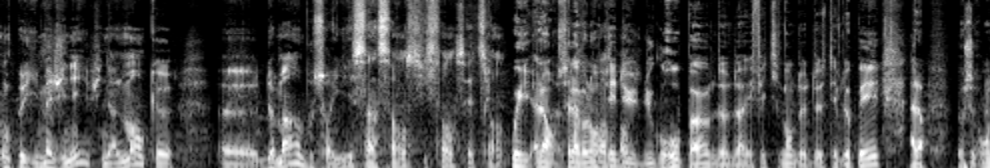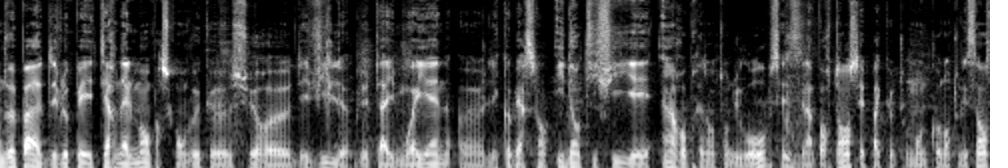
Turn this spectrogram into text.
on peut imaginer finalement que euh, demain vous soyez 500, 600, 700 Oui, alors Euh, c'est la volonté du, du groupe, hein, de, de- effectivement, de, de se développer. Alors, je- on ne veut pas développer éternellement parce qu'on veut que sur euh, des villes de taille moyenne, euh, les commerçants identifient et un représentant du groupe. C'est c'est l'important. C'est pas que tout le monde court dans tous les sens.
